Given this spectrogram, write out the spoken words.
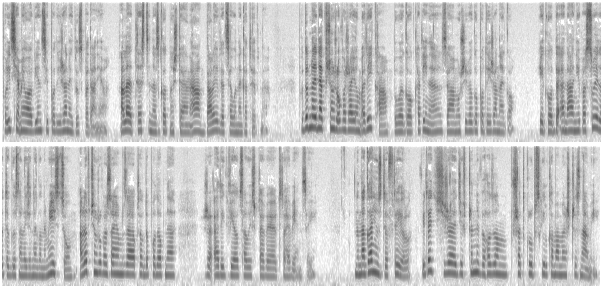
Policja miała więcej podejrzanych do zbadania, ale testy na zgodność DNA dalej wracały negatywne. Podobno jednak wciąż uważają Erika, byłego Kariny, za możliwego podejrzanego. Jego DNA nie pasuje do tego znalezionego na miejscu, ale wciąż uważają za prawdopodobne, że Erik wie o całej sprawie trochę więcej. Na nagraniu z The Thrill widać, że dziewczyny wychodzą przed klub z kilkoma mężczyznami.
